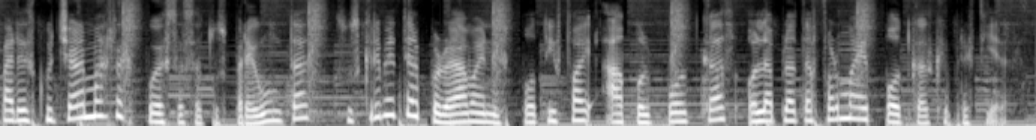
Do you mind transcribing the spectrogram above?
Para escuchar más respuestas a tus preguntas, suscríbete al programa en Spotify, Apple Podcast o la plataforma de podcast que prefieras.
